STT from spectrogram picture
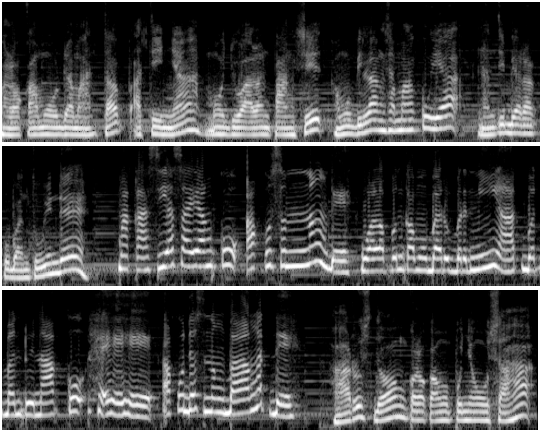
Kalau kamu udah mantap artinya mau jualan pangsit, kamu bilang sama aku ya. Nanti biar aku bantuin deh. Makasih ya sayangku, aku seneng deh Walaupun kamu baru berniat buat bantuin aku Hehehe, aku udah seneng banget deh Harus dong kalau kamu punya usaha,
